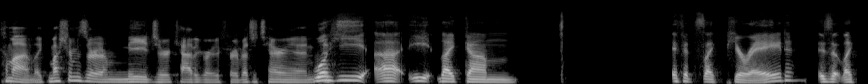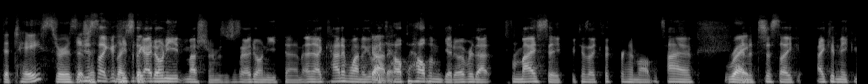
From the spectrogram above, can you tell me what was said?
come on, like mushrooms are a major category for a vegetarian. Well, It's- he uh eat like um if it's like pureed, is it like the taste or is it just the- like, he's the- like I don't eat mushrooms. It's just like, I don't eat them, and I kind of want to like it. help help him get over that for my sake because I cook for him all the time. Right. And it's just like I can make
